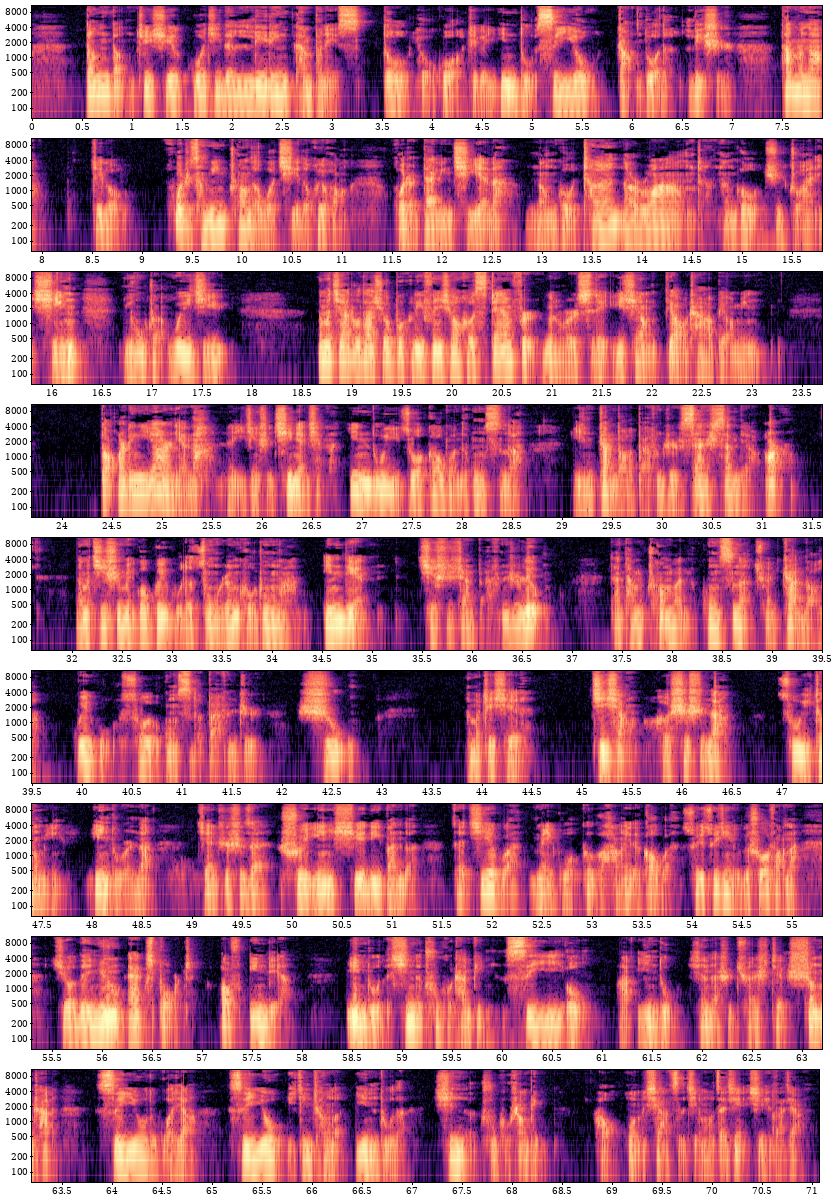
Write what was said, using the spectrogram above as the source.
等等这些国际的 leading companies 都有过这个印度 CEO 掌舵的历史，他们呢，这个或者曾经创造过企业的辉煌。或者带领企业呢，能够 turn around，能够去转型、扭转危机。那么，加州大学伯克利分校和 Stanford University 一项调查表明，到二零一二年呢，那已经是七年前了。印度裔做高管的公司呢，已经占到了百分之三十三点二。那么，即使美国硅谷的总人口中呢，Indian 其实占百分之六，但他们创办的公司呢，全占到了。硅谷所有公司的百分之十五，那么这些迹象和事实呢，足以证明印度人呢，简直是在水银泻地般的在接管美国各个行业的高管。所以最近有个说法呢，叫 “the new export of India”，印度的新的出口产品 CEO 啊，印度现在是全世界盛产 CEO 的国家，CEO 已经成了印度的新的出口商品。好，我们下次节目再见，谢谢大家。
